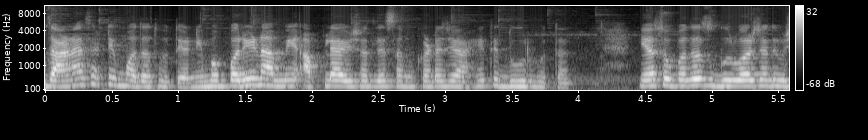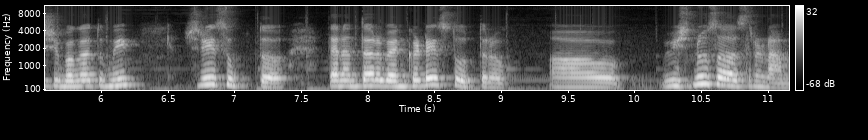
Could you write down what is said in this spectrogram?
जाण्यासाठी मदत होते आणि मग परिणामी आपल्या आयुष्यातले संकट जे आहे ते दूर होतात. यासोबतच गुरुवारच्या दिवशी बघा तुम्ही श्रीसुक्त त्यानंतर व्यंकटेश स्तोत्र विष्णू सहस्रनाम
